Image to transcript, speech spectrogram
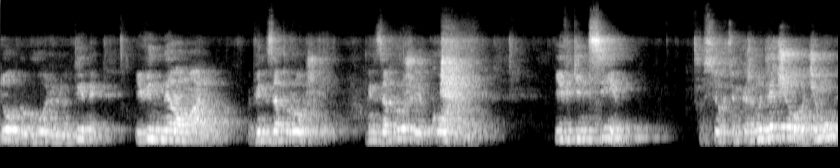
добру волю людини, і Він не ламає, Він запрошує. Він запрошує кожного. І в кінці всього цього він каже: ну для чого? Чому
